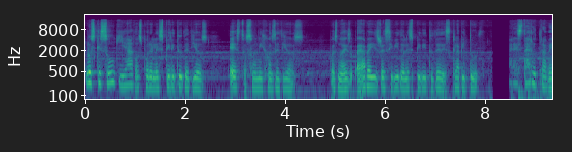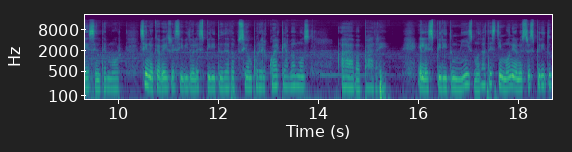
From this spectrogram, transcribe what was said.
los que son guiados por el Espíritu de Dios, estos son hijos de Dios pues no habéis recibido el espíritu de esclavitud para estar otra vez en temor, sino que habéis recibido el espíritu de adopción por el cual clamamos, Abba Padre. El Espíritu mismo da testimonio a nuestro espíritu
